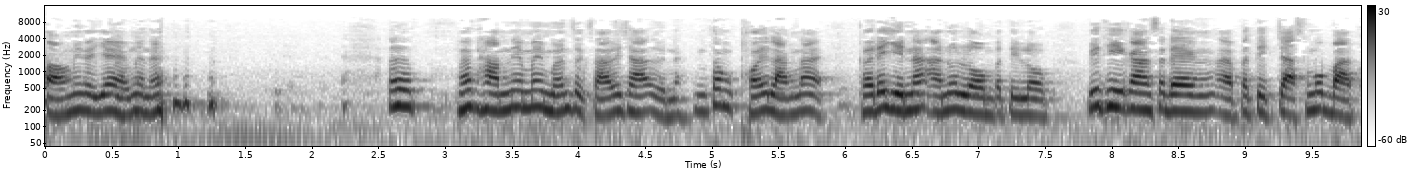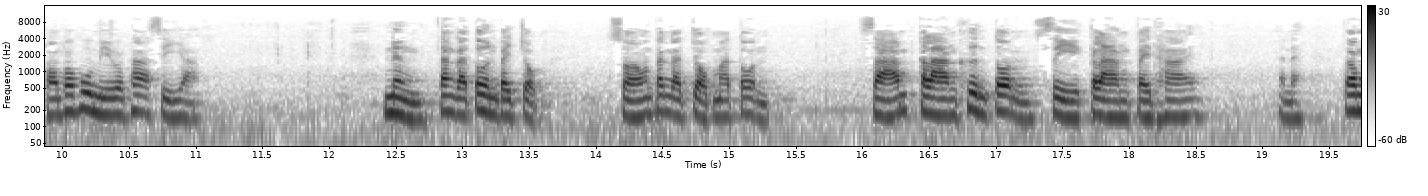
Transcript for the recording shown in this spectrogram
สองนี่ก็แย่เหมือนกันนะเออพระธรรมเนี่ยไม่เหมือนศึกษาวิชาอื่นนะมันต้องถอยหลังได้ เคยได้ยินนะอนุโลมปฏิโลม วิธีการแสดงปฏิจจสมุปบาทของพระผู้มีพระภาคสี่อย่างหนึ่งตั้งแต่ต้นไปจบสองตั้งแต่จบมาต้น สามกลางขึ้นต้นสี่กลางไปท้ายนะต้อง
